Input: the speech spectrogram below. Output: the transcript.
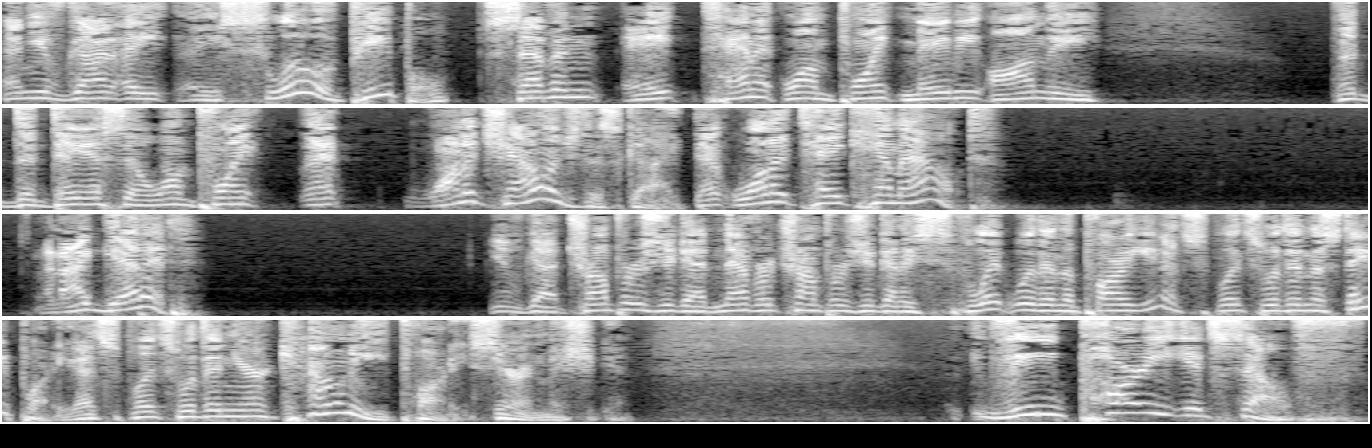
And you've got a, a slew of people, seven, eight, ten at one point, maybe on the the, the dais at one point, that want to challenge this guy, that want to take him out. And I get it. You've got Trumpers, you got never Trumpers, you got a split within the party, you got splits within the state party, you got splits within your county parties here in Michigan. The party itself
